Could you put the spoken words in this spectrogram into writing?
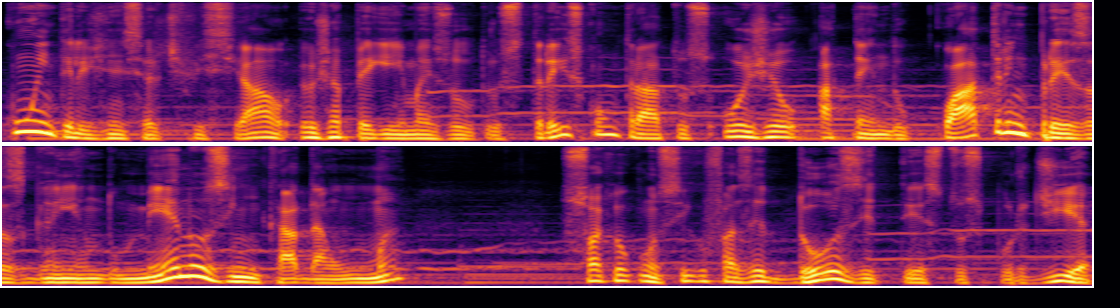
Com a inteligência artificial, eu já peguei mais outros três contratos. Hoje eu atendo quatro empresas ganhando menos em cada uma. Só que eu consigo fazer 12 textos por dia,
